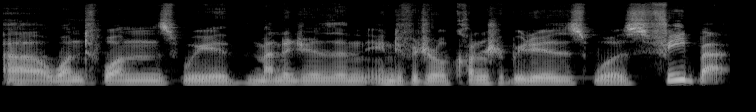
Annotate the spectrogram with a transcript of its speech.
one to ones with managers and individual contributors, was feedback.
